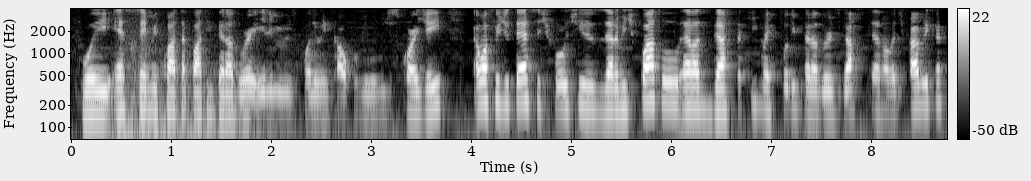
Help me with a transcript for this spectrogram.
foi SM44 Imperador, ele me escolheu em cálculo comigo no Discord aí. É uma field test float 0.24, ela desgasta aqui, mas todo Imperador desgasta até a nova de fábrica.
